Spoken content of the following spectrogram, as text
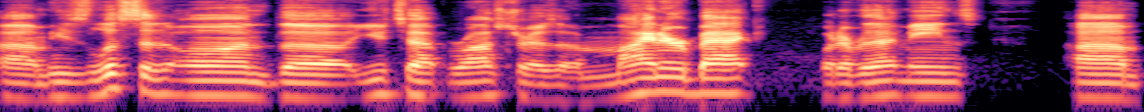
Um, he's listed on the UTEP roster as a minor back, whatever that means. Um,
